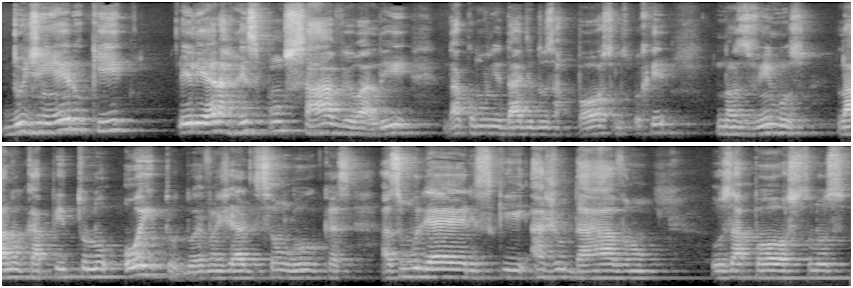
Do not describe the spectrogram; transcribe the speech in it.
do dinheiro que ele era responsável ali da comunidade dos apóstolos, porque nós vimos lá no capítulo 8 do Evangelho de São Lucas as mulheres que ajudavam os apóstolos,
